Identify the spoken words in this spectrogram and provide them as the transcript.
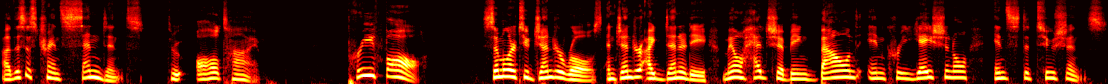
Uh, this is transcendent through all time. Pre fall, similar to gender roles and gender identity, male headship being bound in creational institutions.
